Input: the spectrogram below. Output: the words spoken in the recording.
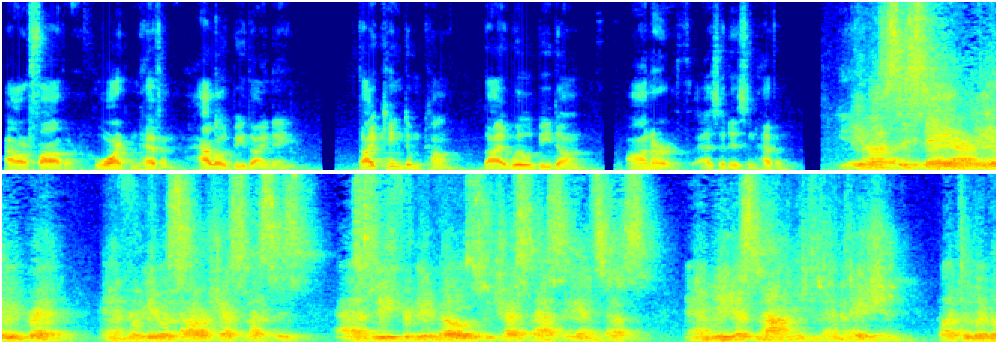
Our Father, who art in heaven, hallowed be thy name. Thy kingdom come, thy will be done, on earth as it is in heaven. Give us this day our daily bread, and forgive us our trespasses, as we forgive those who trespass against us. And lead us not into temptation, but deliver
